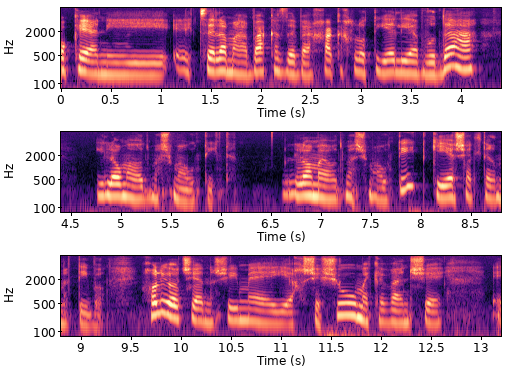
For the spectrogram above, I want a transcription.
אוקיי, אני אצא למאבק הזה ואחר כך לא תהיה לי עבודה, היא לא מאוד משמעותית. לא מאוד משמעותית, כי יש אלטרנטיבות. יכול להיות שאנשים אה, יחששו מכיוון שהם אה,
